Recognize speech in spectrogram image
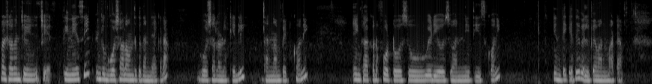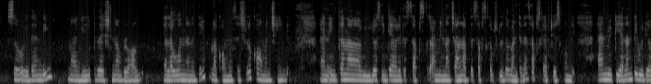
ప్రసాదం చే తినేసి ఇంకా గోశాల ఉంది కదండి అక్కడ. గోశాలలోకి వెళ్ళి దండం పెట్టుకొని ఇంకా అక్కడ ఫొటోస్ వీడియోస్ అన్నీ తీసుకొని ఇంటికైతే వెళ్ళిపోయామన్నమాట సో ఇదండి నా గిరి ప్రదర్శన బ్లాగ్ ఎలా ఉందనేది నా కామెంట్ సెక్షన్లో కామెంట్ చేయండి. అండ్ ఇంకా నా వీడియోస్ ఇంకా ఎవరైతే సబ్స్క్రైబ్ ఐ మీన్ నా ఛానల్ అయితే సబ్స్క్రైబ్ చేయలేదో వెంటనే సబ్స్క్రైబ్ చేసుకోండి. అండ్ మీకు ఎలాంటి వీడియో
